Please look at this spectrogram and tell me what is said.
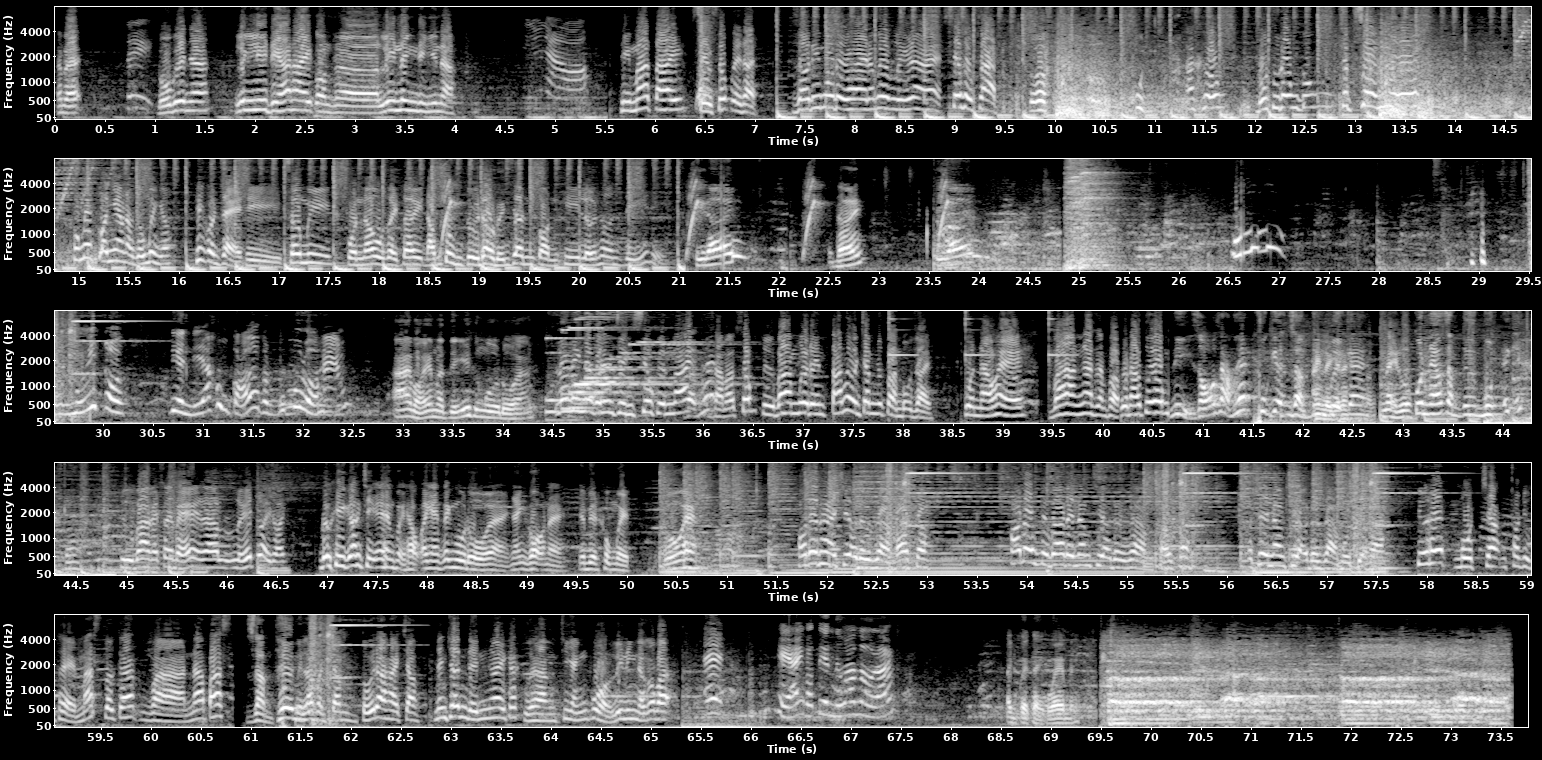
Em bé, Gì? đố biết nhá. Linh Ly thì hát hay còn uh, Ly Ninh thì như nào? Như nào ạ? Thì mát tay, sale sốc đây thầy. Giờ đi mua đồ hè nó mới hợp lý này. Sale sộc sạt. Ờ. ờ, Ui, à không, đồ thu đông cũng chập chờn rồi. Không biết có anh em nào giống mình không? Khi còn trẻ thì sơ mi, quần âu, giày tây đóng tùng từ đầu đến chân Còn khi lớn hơn tí thì... Thì đấy Đấy Thì đấy Mua ít rồi Tiền thì đã không có rồi còn cứ mua đồ hãng. Ai bảo em là tiền ít không mua đồ hả? Liên Minh đang có chương trình siêu khuyến mãi giảm áp sốc từ 30 đến 80% cho toàn bộ giày. Quần áo hè và hàng ngàn sản phẩm. Quần áo tư đông Nỉ gió giảm hết, phụ kiện giảm từ Anh lấy cái 10k này. Luôn. Quần áo giảm từ 1xxk từ ba cái size bé này ra lấy hết cho anh cho anh đôi khi các chị em phải học anh em cách mua đồ này nhanh gọn này nhân viên không mệt. Đúng không em hóa đơn 2 triệu được giảm 300 hóa đơn từ 3 đến 5 triệu được giảm 600 và trên 5 triệu được giảm 1 triệu hàng Trước hết, một chạm cho chủ thẻ Mastercard và Napas giảm thêm 15%, tối đa 200. Nhanh chân đến ngay các cửa hàng chi nhánh của Linh Linh nào các bạn. Ê, thẻ anh có tiền từ bao giờ đấy? Anh quẹt thẻ của em đấy.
